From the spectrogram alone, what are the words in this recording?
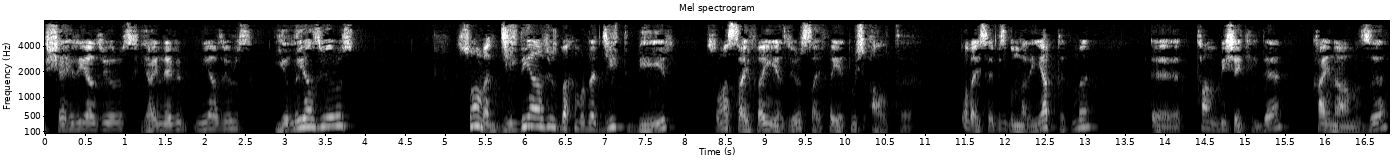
şehri yazıyoruz. Yayın evini yazıyoruz. Yılı yazıyoruz. Sonra cildi yazıyoruz. Bakın burada cilt 1. Sonra sayfayı yazıyoruz. Sayfa 76. Dolayısıyla biz bunları yaptık mı e, tam bir şekilde kaynağımızı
